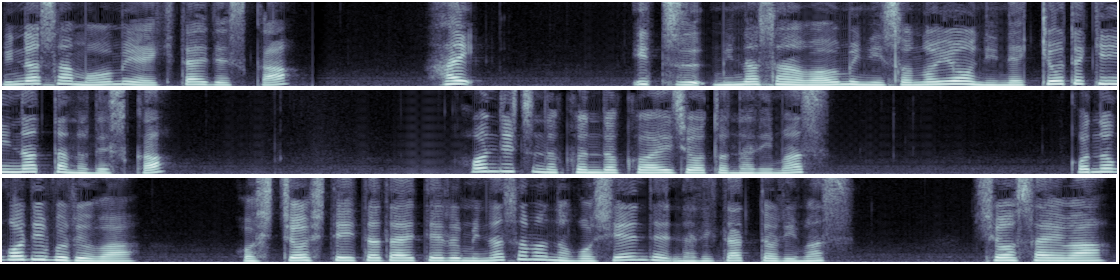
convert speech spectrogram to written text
皆さんも海へ行きたいですか？はい。いつ皆さんは海にそのように熱狂的になったのですか？本日の訓読は以上となります。このゴリブルは、ご視聴していただいている皆様のご支援で成り立っております。詳細は、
